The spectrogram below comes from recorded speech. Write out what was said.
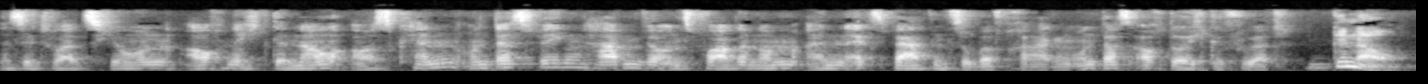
Situation auch nicht genau auskennen und deswegen haben wir uns vorgenommen, einen Experten zu befragen und das auch durchgeführt. Genau.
